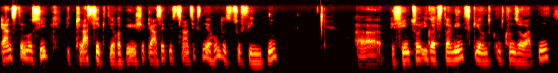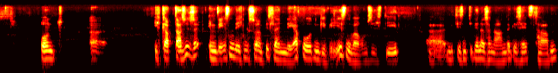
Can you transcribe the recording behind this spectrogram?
ernste Musik, die Klassik, die europäische Klassik des 20. Jahrhunderts zu finden, äh, bis hin zu Igor Strawinski und, und Konsorten. Und äh, ich glaube, das ist im Wesentlichen so ein bisschen ein Nährboden gewesen, warum sich die äh, mit diesen Dingen auseinandergesetzt haben.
